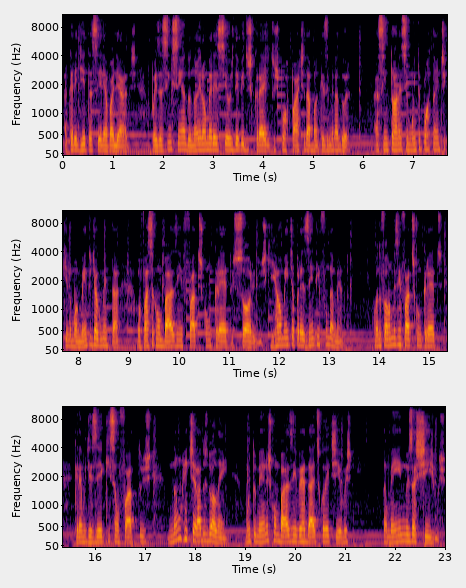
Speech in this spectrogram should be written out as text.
acredita serem avaliadas, pois assim sendo, não irão merecer os devidos créditos por parte da banca examinadora. Assim, torna-se muito importante que, no momento de argumentar, o faça com base em fatos concretos, sólidos, que realmente apresentem fundamento. Quando falamos em fatos concretos, queremos dizer que são fatos não retirados do além, muito menos com base em verdades coletivas também nos achismos.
